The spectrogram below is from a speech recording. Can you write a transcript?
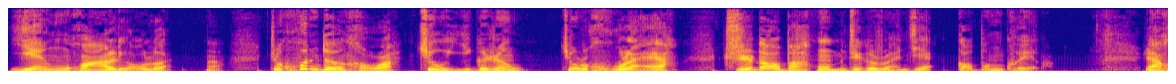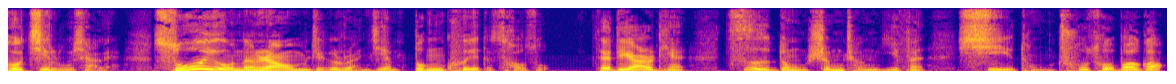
眼花缭乱啊！这混沌猴啊，就一个任务，就是胡来啊，直到把我们这个软件搞崩溃了，然后记录下来所有能让我们这个软件崩溃的操作，在第二天自动生成一份系统出错报告，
